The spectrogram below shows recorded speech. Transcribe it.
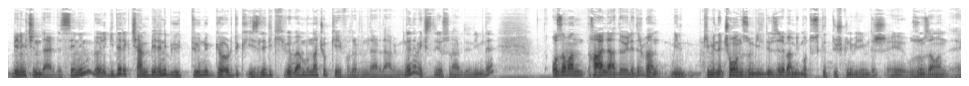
benim için derdi. Senin böyle giderek çemberini büyüttüğünü gördük, izledik ve ben bundan çok keyif alırdım derdi abim. Ne demek istiyorsun abi dediğimde o zaman hala da öyledir. Ben kiminle çoğunuzun bildiği üzere ben bir motosiklet düşkünü biriyimdir. Ee, uzun zaman e,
